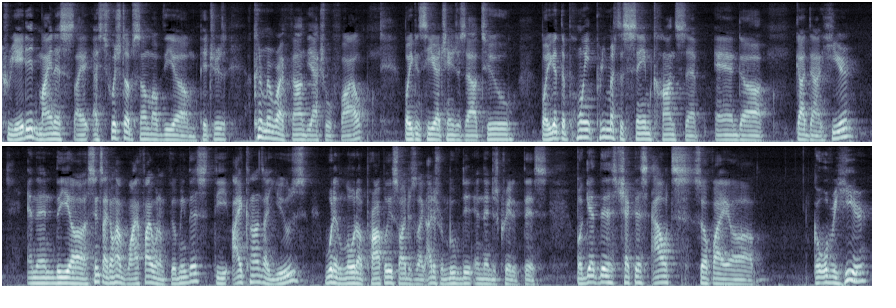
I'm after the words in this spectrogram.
created, minus I, I switched up some of the um, pictures couldn't remember where I found the actual file, but you can see here I changed this out too. But you get the point, pretty much the same concept and uh, got down here. And then the uh, since I don't have Wi-Fi when I'm filming this, the icons I use wouldn't load up properly. So I just like, I just removed it and then just created this. But get this, check this out. So if I uh, go over here,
